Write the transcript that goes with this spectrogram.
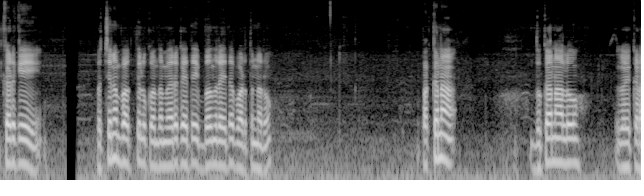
ఇక్కడికి వచ్చిన భక్తులు కొంతమేరకు అయితే ఇబ్బందులు అయితే పడుతున్నారు. పక్కన దుకాణాలు ఇక్కడ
